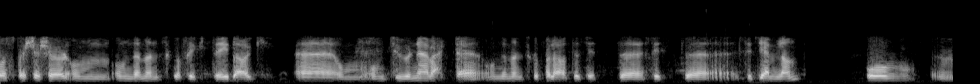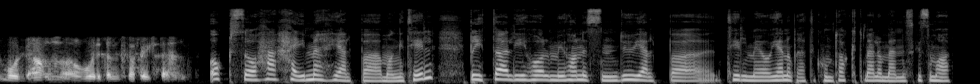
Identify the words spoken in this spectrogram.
og spør seg sjøl om, om de ønsker å flykte i dag. Eh, om, om, turen er verdt det, om de ønsker å forlate sitt, eh, sitt, eh, sitt hjemland. Og hvordan og hvor den skal flykte. Også her hjemme hjelper mange til. Brita Liholm Johannessen, du hjelper til med å gjenopprette kontakt mellom mennesker som har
